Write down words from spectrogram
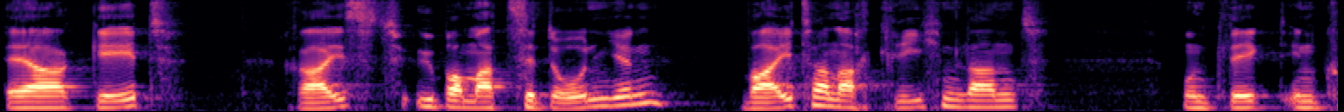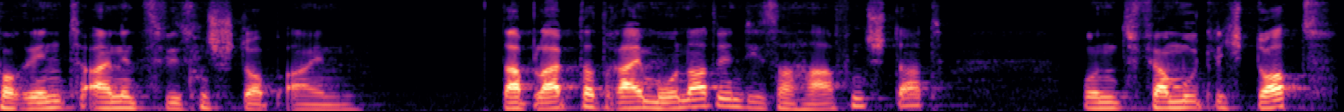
er geht, reist über Mazedonien weiter nach Griechenland und legt in Korinth einen Zwischenstopp ein. Da bleibt er drei Monate in dieser Hafenstadt und vermutlich dort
